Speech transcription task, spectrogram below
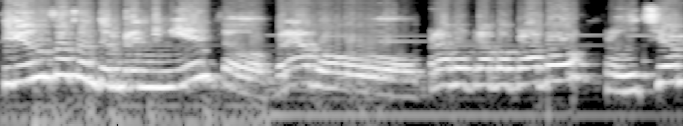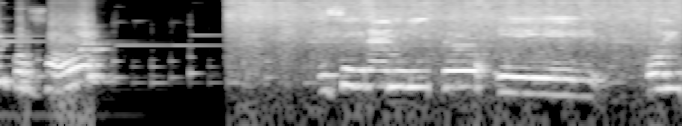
Triunfa con tu emprendimiento. Bravo, bravo, bravo, bravo. Producción, por favor. Ese gran libro eh, hoy,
